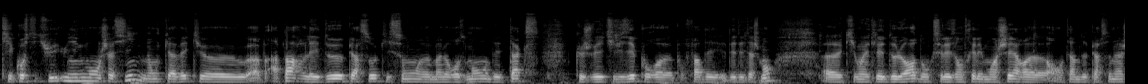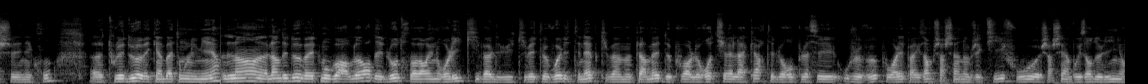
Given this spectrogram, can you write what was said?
qui est constituée uniquement en châssis, donc avec, à, part les deux persos qui sont malheureusement des taxes que je vais utiliser pour, pour faire des, détachements, qui vont être les deux lords, donc c'est les entrées les moins chères en termes de personnages chez les Necrons, tous les deux avec un bâton de lumière. L'un des deux va être mon Warlord et l'autre va avoir une relique qui va, lui, qui va être le voile des ténèbres qui va me permettre de pouvoir le retirer de la carte et de le replacer où je veux pour aller par exemple chercher un objectif ou chercher un briseur de ligne en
